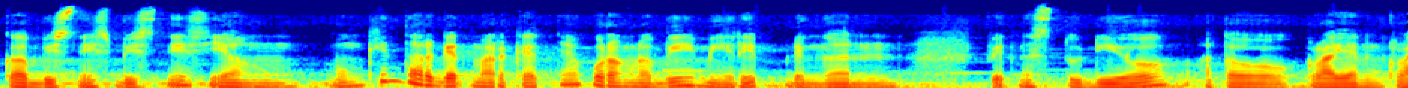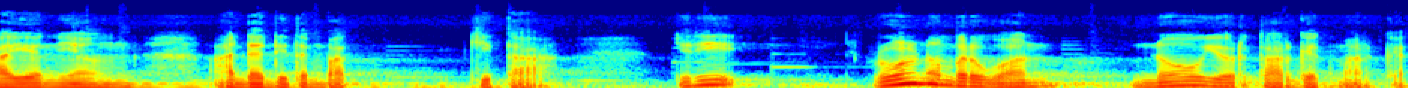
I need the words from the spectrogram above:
ke bisnis-bisnis yang mungkin target marketnya kurang lebih mirip dengan fitness studio atau klien-klien yang ada di tempat kita. Jadi, rule number one, know your target market.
